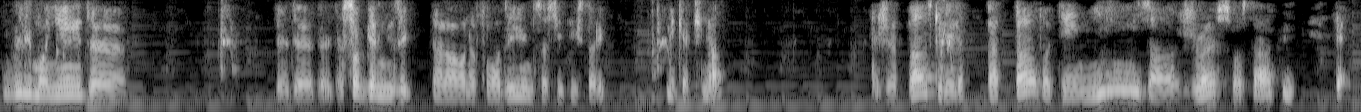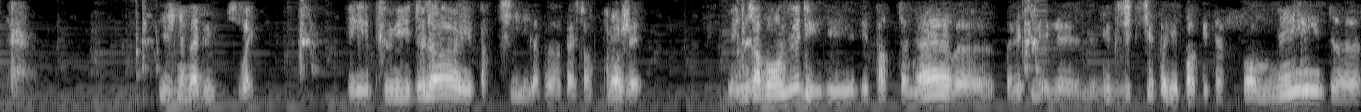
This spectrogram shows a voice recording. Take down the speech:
trouver les moyens de, de, de, de, s'organiser. Alors, on a fondé une société historique, Mécatina. Je pense que les patentes ont été mises en juin 67. Si je ne m'abuse, oui. Et puis de là est partie la présentation de projet. Et nous avons eu des, des, des partenaires. Euh, L'exécutif à l'époque était formé de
